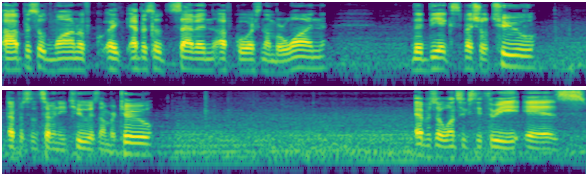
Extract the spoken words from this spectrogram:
Uh, episode one of uh, episode seven, of course, number one. The DX Special two Episode 72 is number two. Episode 163 is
